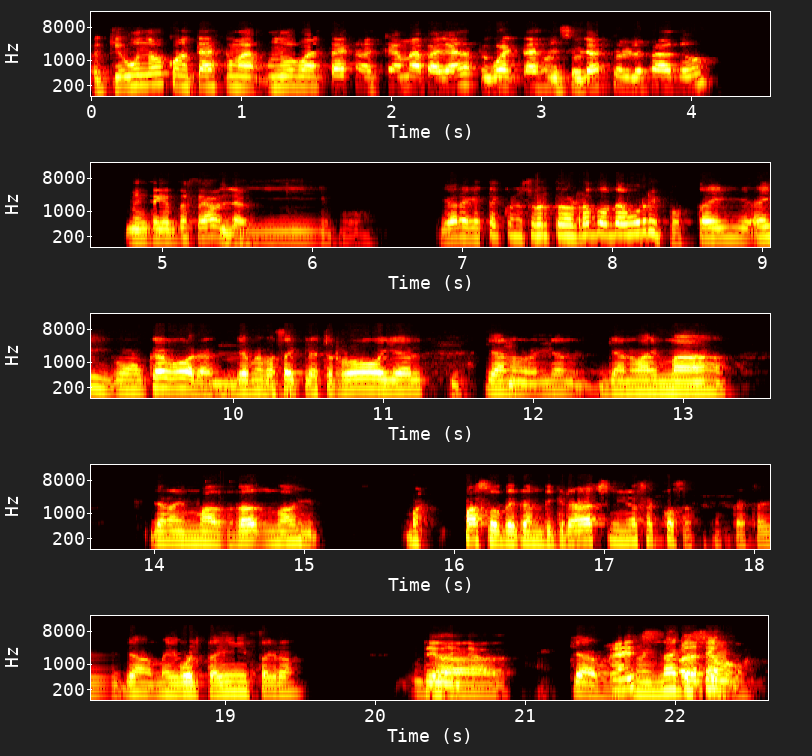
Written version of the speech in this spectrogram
Porque uno, cuando está cama, uno a estar con la cámara apagada, pero igual está con el celular todo el rato, mientras que el profe habla. Y, po. y ahora que estáis con el celular todo el rato te aburrís, pues estáis ahí como que hago ahora. Ya me Mm. pasáis Clash Royale, ya no, ya, ya no hay más, ya no hay más, no hay más pasos de Candy Crush ni esas cosas. pues, ¿cachai? Ya me di vuelta a Instagram. Ya no hay nada. ¿Qué hago? No hay Reels, nada que ahora, hacer. tenemos, pues.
